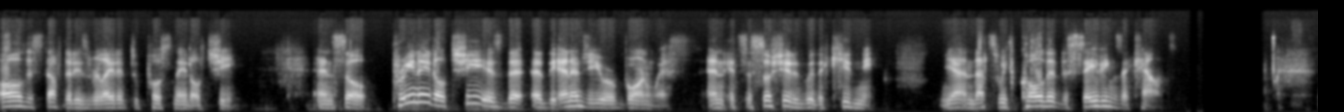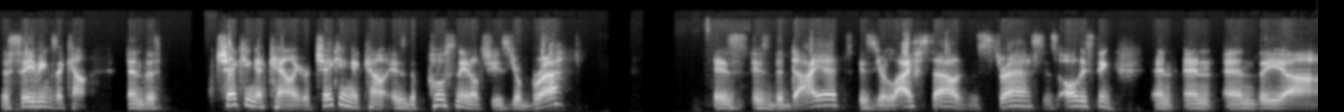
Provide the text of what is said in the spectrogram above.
all the stuff that is related to postnatal chi. And so prenatal chi is the uh, the energy you were born with, and it's associated with the kidney. Yeah, and that's we called it the savings account. The savings account. And the checking account, your checking account is the postnatal cheese. Your breath is is the diet, is your lifestyle, is the stress, is all these things, and and and the uh,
